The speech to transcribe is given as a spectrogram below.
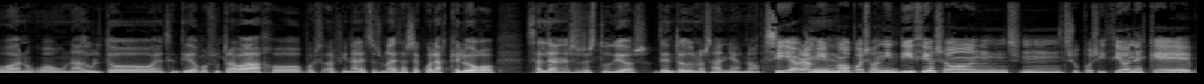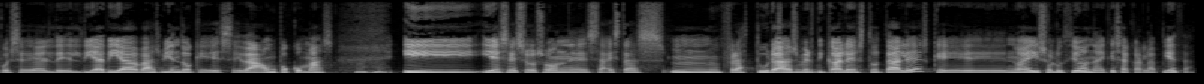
o a, o a un adulto en el sentido por su trabajo. Pues al final esto es una de esas secuelas que luego saldrán en esos estudios dentro de unos años, ¿no? Sí, ahora Eh, mismo pues son indicios, son mm, suposiciones que pues el del día a día vas viendo que se da un poco más. y, y es eso, son esa- estas mm, fracturas verticales totales que no hay solución, hay que sacar la pieza.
